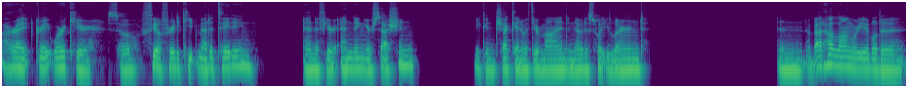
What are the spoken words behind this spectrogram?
All right, great work here. So feel free to keep meditating. And if you're ending your session, you can check in with your mind and notice what you learned. And about how long were you able to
